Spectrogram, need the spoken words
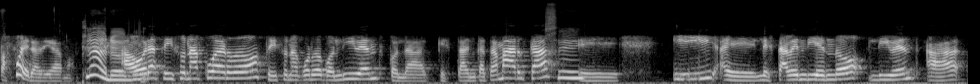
afuera, digamos. Claro. Ahora se hizo un acuerdo, se hizo un acuerdo con Livent, con la que está en Catamarca, eh, y eh, le está vendiendo Livent a,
